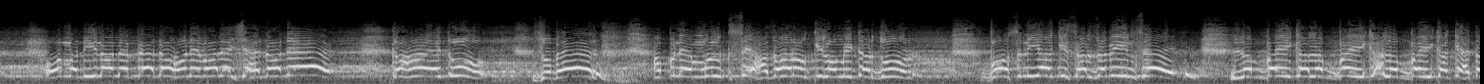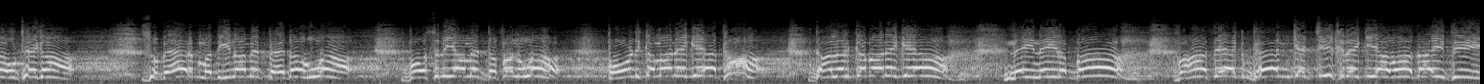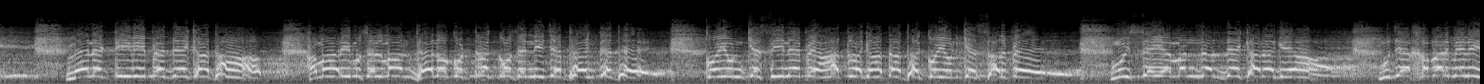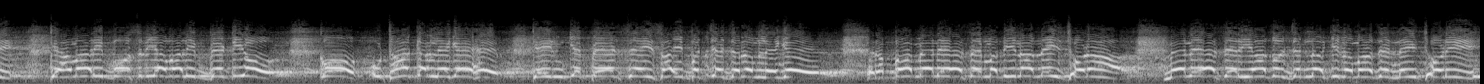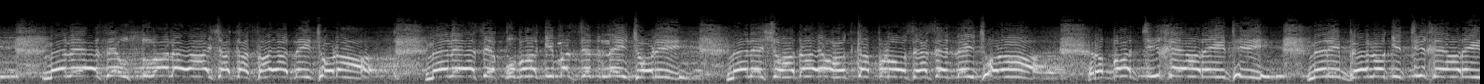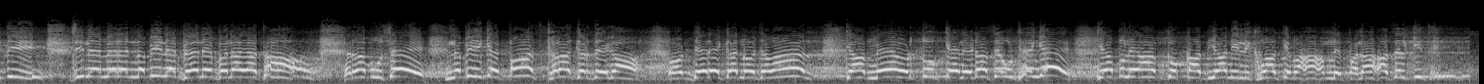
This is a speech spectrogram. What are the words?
او مدینہ میں پیدا ہونے والے شہزادے، کہاں ہے تو؟ زبیر، اپنے ملک سے ہزاروں کلومیٹر دور۔ بوسنیا کی سرزمین سے لبئی کا لبئی کا لبئی کا کہتا اٹھے گا۔ زبیر مدینہ میں پیدا ہوا، بوسنیا میں دفن ہوا، پونڈ کمانے گیا تھا، ڈالر کمانے گیا۔ نہیں نہیں ربا، وہاں سے ایک بہن کے چیخنے کی آواز آئی تھی۔ میں نے ٹی وی پہ دیکھا تھا، ہماری مسلمان بہنوں کو ٹرکوں سے نیچے پھینکتے تھے۔ کوئی ان کے سینے پہ ہاتھ لگاتا تھا ان کے سر پہ۔ مجھ سے یہ منظر دیکھا نہ گیا۔ مجھے خبر ملی کہ ہماری بوسنیا والی بیٹیوں کو اٹھا کر لے گئے ہیں، کہ ان کے پیٹ سے عیسائی بچے جنم لیں گے۔ ربا، میں نے ایسے مدینہ نہیں چھوڑا۔ میں نے ایسے ریاض الجنہ کی نمازیں نہیں چھوڑی۔ میں نے ایسے استوانہ عائشہ کا سایہ نہیں چھوڑا۔ میں نے ایسے قبا کی مسجد نہیں چھوڑی۔ میں نے شہداء عہد کا پڑوس ایسے نہیں چھوڑا۔ ربا چیخیں آ رہی تھی۔ میری بہنوں کی چیخیں آ رہی تھی۔ جنہیں میرے نبی نے بہنیں بنایا تھا۔ رب اسے نبی کے پاس کھڑا کر دے گا۔ اور ڈیرے کا نوجوان، کیا میں اور تو کینیڈا سے اٹھیں گے کہ اپنے آپ کو قادیانی لکھوا کے وہاں ہم نے پناہ حاصل کی تھی؟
